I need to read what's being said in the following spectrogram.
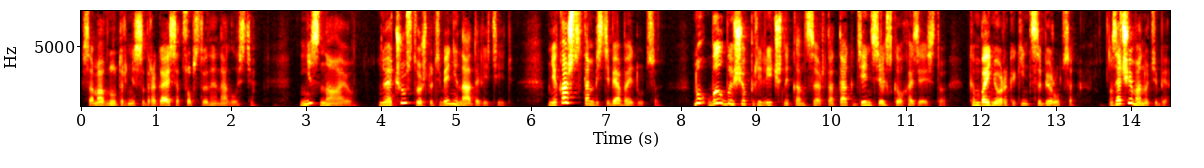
сама внутренне содрогаясь от собственной наглости. «Не знаю, но я чувствую, что тебе не надо лететь. Мне кажется, там без тебя обойдутся. Ну, был бы еще приличный концерт, а так день сельского хозяйства. Комбайнеры какие-нибудь соберутся. Зачем оно тебе?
